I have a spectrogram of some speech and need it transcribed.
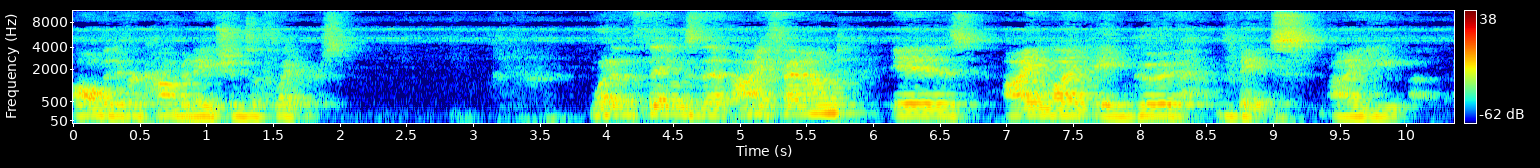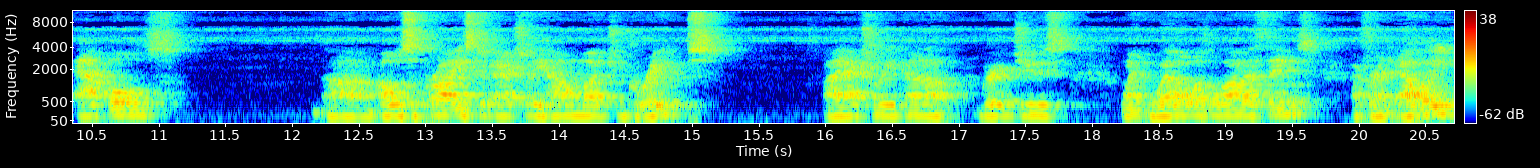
all the different combinations of flavors. One of the things that I found is I like a good base, i.e. apples. Um, I was surprised to actually how much grapes. I actually kind of, grape juice went well with a lot of things. My friend Ellie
